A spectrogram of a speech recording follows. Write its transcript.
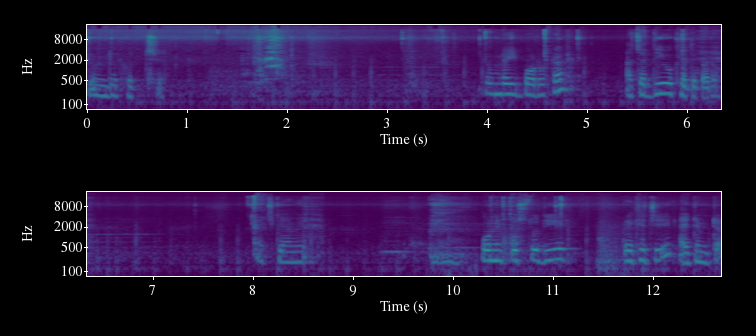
সুন্দর হচ্ছে। তোমরা এই পরোটা আচার দিয়েও খেতে পারো। আজকে আমি পনির পোস্ত দিয়ে রেখেছি আইটেমটা।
